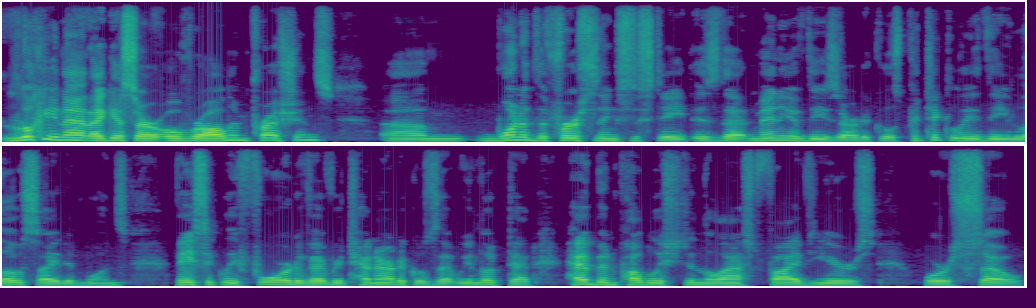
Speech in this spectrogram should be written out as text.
Looking at, I guess, our overall impressions, um, one of the first things to state is that many of these articles, particularly the low-cited ones, basically four out of every 10 articles that we looked at have been published in the last five years or so,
